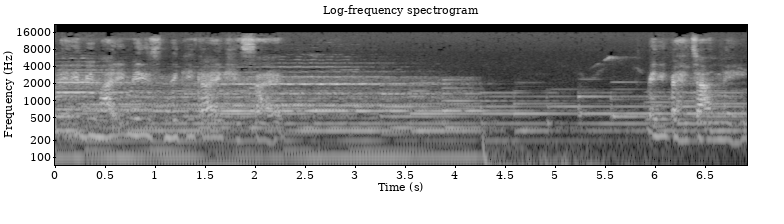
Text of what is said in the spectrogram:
मेरी बीमारी मेरी ज़िंदगी का एक हिस्सा है। मेरी पहचान नहीं।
